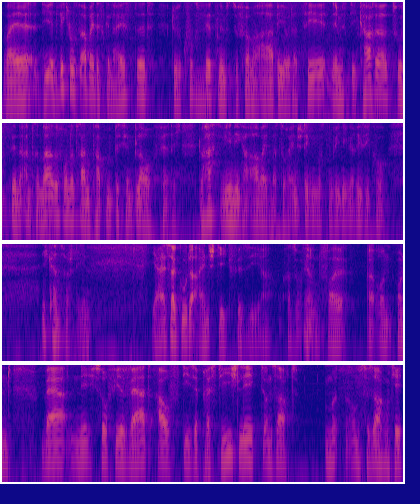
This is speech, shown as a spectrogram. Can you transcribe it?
weil die Entwicklungsarbeit ist geleistet. Du guckst mhm. jetzt, nimmst du Firma A, B oder C, nimmst die Karre, tust dir eine andere Nase vorne dran, pappen, ein bisschen blau, fertig. Du hast weniger Arbeit, was du reinstecken musst und weniger Risiko. Ich kann es verstehen. Ja, ist ein guter Einstieg für sie, ja. Also auf ja. jeden Fall. Äh, und, und wer nicht so viel Wert auf diese Prestige legt und sagt, um zu sagen, okay,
